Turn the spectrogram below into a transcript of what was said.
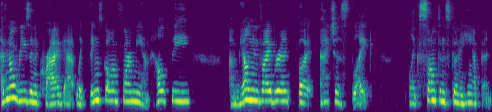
I have no reason to cry. I got like things going for me. I'm healthy. I'm young and vibrant, but I just like like something's going to happen.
